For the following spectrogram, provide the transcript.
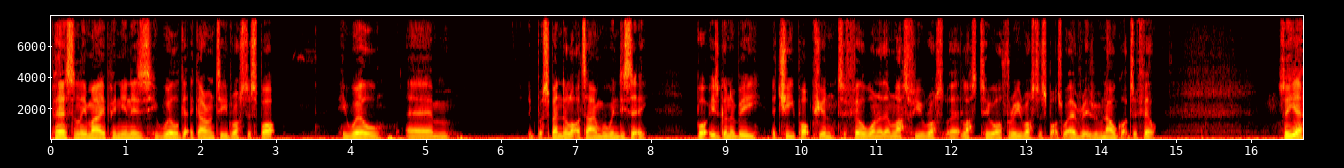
personally, my opinion is he will get a guaranteed roster spot. He will um, spend a lot of time with Windy City, but he's going to be a cheap option to fill one of them last few uh, last two or three roster spots, whatever it is we've now got to fill. So yeah,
